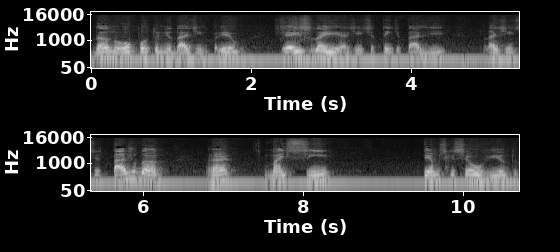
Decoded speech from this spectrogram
dando oportunidade de emprego. E é isso daí, a gente tem que estar tá ali para a gente estar tá ajudando. Né? Mas sim temos que ser ouvido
